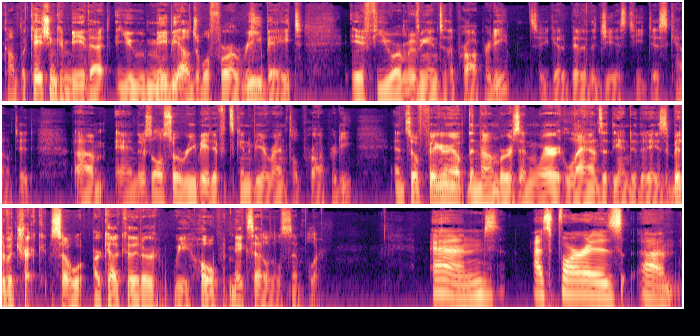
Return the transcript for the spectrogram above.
complication can be that you may be eligible for a rebate if you are moving into the property, so you get a bit of the GST discounted. Um, and there's also a rebate if it's going to be a rental property. And so figuring out the numbers and where it lands at the end of the day is a bit of a trick. So our calculator, we hope, makes that a little simpler. And as far as um,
